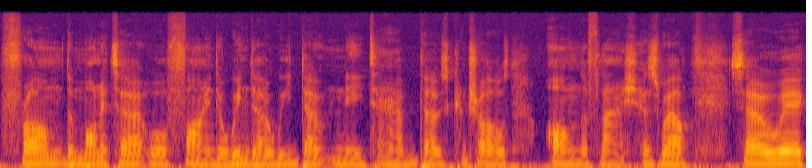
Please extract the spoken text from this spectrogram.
from the monitor or find a window. We don't need to have those controls on the flash as well. So we're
